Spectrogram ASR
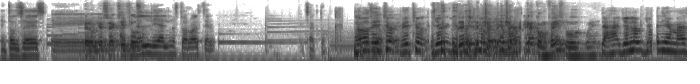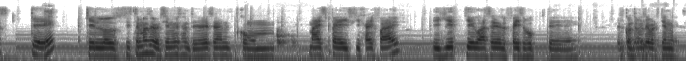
Entonces, eh, Pero que sea Al exitoso. final del día, Linus Torvalds... Exacto. No, pues de sí, hecho, de hecho, yo, yo, De yo hecho, lo de hecho, más, con Facebook, güey. ajá, yo lo, yo vería más que, ¿Eh? que los sistemas de versiones anteriores eran como MySpace y Hi-Fi y Git llegó a ser el Facebook de, del control de versiones.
